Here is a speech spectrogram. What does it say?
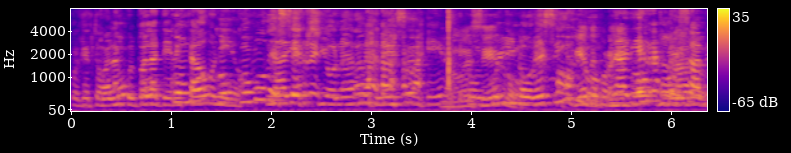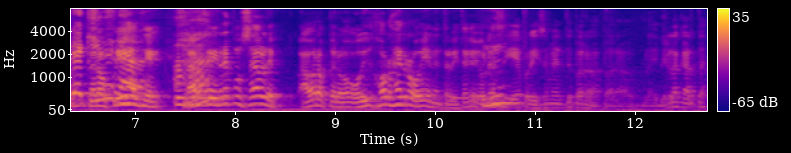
porque toda la culpa la tiene Estados Unidos. ¿Cómo, decepcionar a Vanessa no decirlo. y no decirlo? Fíjate, por Nadie es responsable aquí Pero fíjate, claro que es responsable. Ahora, pero hoy Jorge Roy, en la entrevista que yo le hacía precisamente para, para Vladimir la carta,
